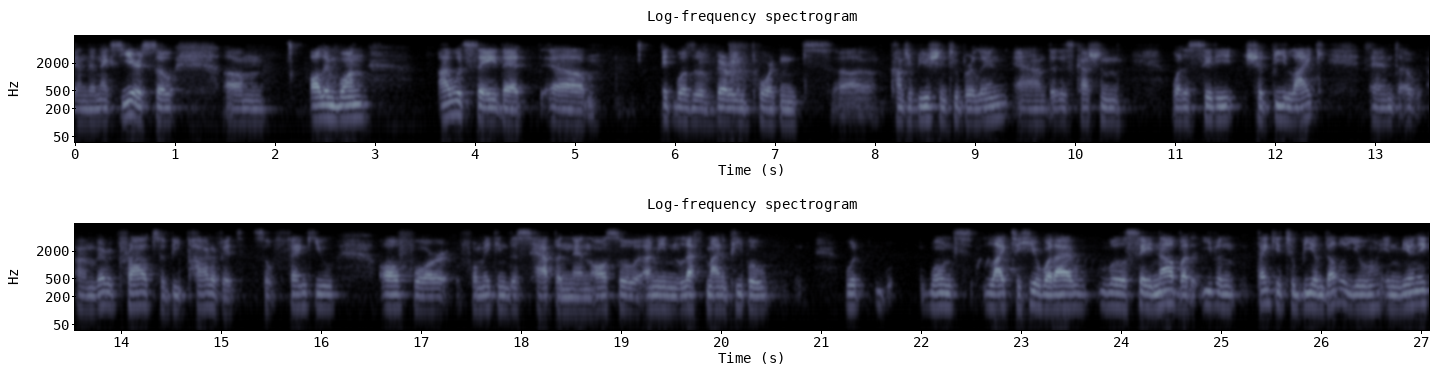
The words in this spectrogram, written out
in the next years so um, all in one I would say that um, it was a very important uh, contribution to Berlin and the discussion what a city should be like. And uh, I'm very proud to be part of it. So thank you all for for making this happen. And also I mean left-minded people would won't like to hear what I will say now, but even thank you to BMW in Munich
